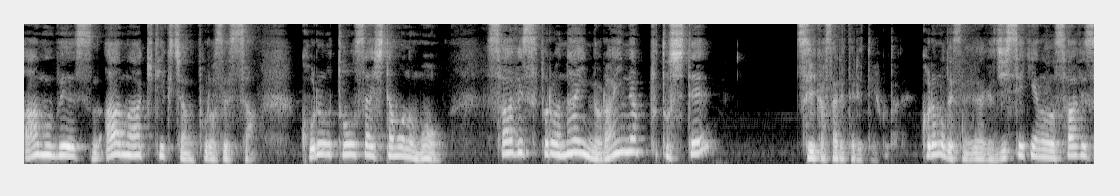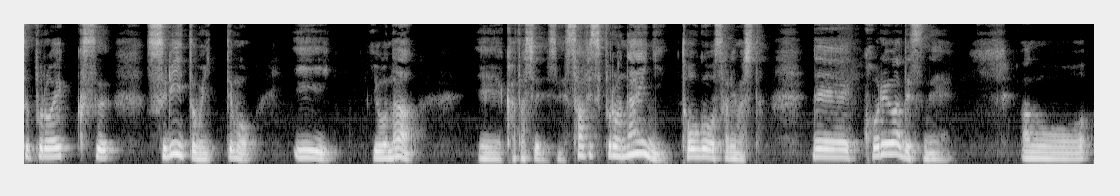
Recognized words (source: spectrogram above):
ARM ベース、ARM アーキテクチャのプロセッサー、これを搭載したものも、サーフェスプロ9のラインナップとして追加されているということで。これもですね、実績のサーフェスプロ X3 とも言ってもいいようなえー、形でですね、Surface Pro 9に統合されました。で、これはですね、あの、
